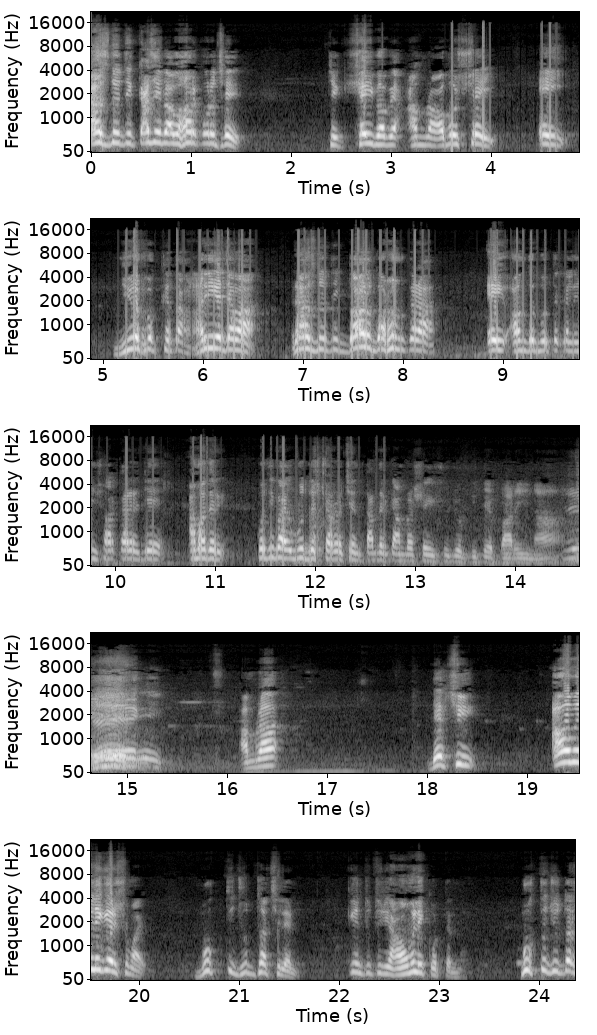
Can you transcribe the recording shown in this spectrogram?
রাজনৈতিক কাজে ব্যবহার করেছে, ঠিক সেইভাবে আমরা অবশ্যই এই নিরপেক্ষতা হারিয়ে যাওয়া রাজনৈতিক দল গঠন করা এই অন্তর্বর্তীকালীন সরকারের যে আমাদের কতিপয় উপদেষ্টা রয়েছেন তাদেরকে আমরা সেই সুযোগ দিতে পারি না। আমরা দেখছি আওয়ামী লীগের সময় মুক্তিযোদ্ধা ছিলেন কিন্তু তিনি আওয়ামী লীগ করতেন না। মুক্তিযোদ্ধার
